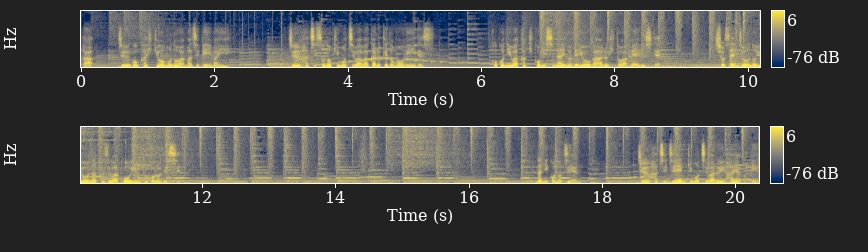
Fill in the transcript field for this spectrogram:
あ、15か卑怯者はマジ P はいい。18その気持ちはわかるけどもういいです。ここには書き込みしないので用がある人はメールして。所詮上のようなクズはこういうところですし。何この自演。18自演気持ち悪い早くピ。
